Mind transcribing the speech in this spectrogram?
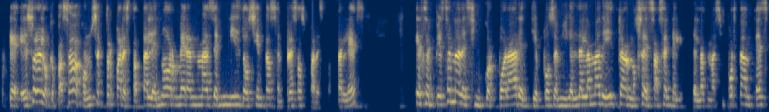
porque eso era lo que pasaba con un sector paraestatal enorme, eran más de 1.200 empresas paraestatales que se empiezan a desincorporar en tiempos de Miguel de la Madrid, claro, no se deshacen de, las más importantes,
